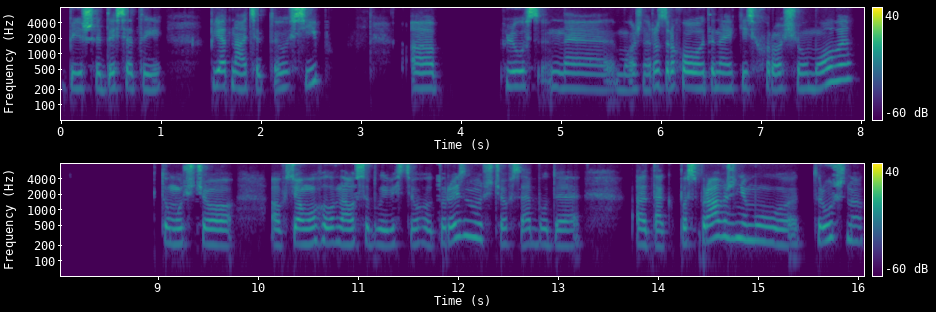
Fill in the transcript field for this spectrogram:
більше 10-15 осіб. Плюс не можна розраховувати на якісь хороші умови, тому що в цьому головна особливість цього туризму, що все буде так по-справжньому, трушно.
